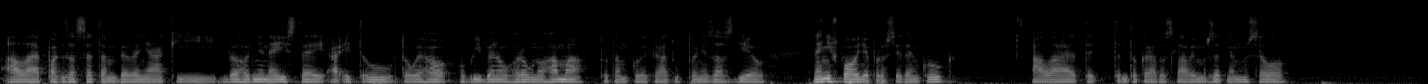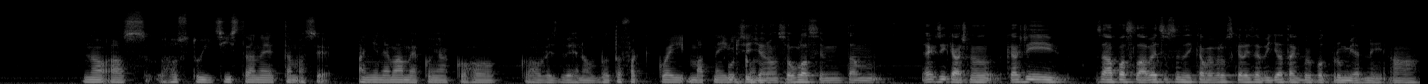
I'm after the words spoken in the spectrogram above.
ale pak zase tam byly nějaký, byl hodně nejistý a i tu, tou jeho oblíbenou hrou nohama, to tam kolikrát úplně zazdil. Není v pohodě prostě ten kluk, ale teď tentokrát to Slávy mrzet nemuselo. No a z hostující strany tam asi ani nemám jako nějakého koho vyzdvihnout. Byl to fakt takový matný Určitě, no, souhlasím. Tam, jak říkáš, no, každý zápas Slávy, co jsem teďka v Evropské lize viděl, tak byl podprůměrný a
